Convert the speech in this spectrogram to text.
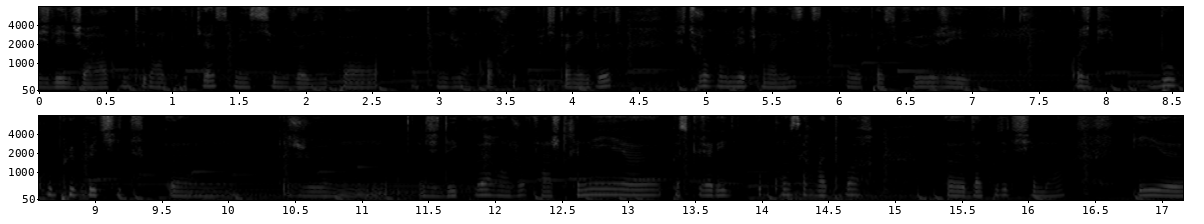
je l'ai déjà raconté dans le podcast, mais si vous n'aviez pas entendu encore cette petite anecdote, j'ai toujours voulu être journaliste euh, parce que j'ai, quand j'étais beaucoup plus petite, euh, j'ai découvert un jour, enfin je traînais euh, parce que j'allais au conservatoire d'à côté de chez moi et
